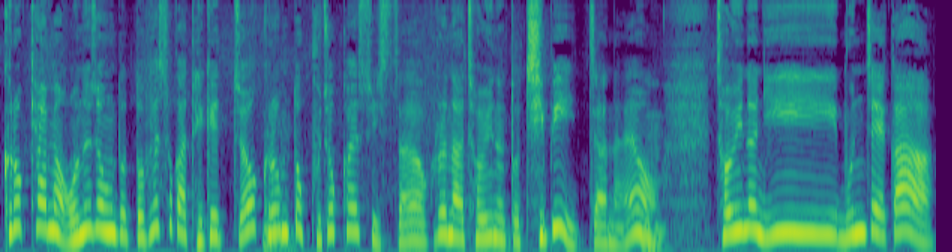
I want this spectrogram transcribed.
그렇게 하면 어느 정도 또 회수가 되겠죠. 그럼 음. 또 부족할 수 있어요. 그러나 저희는 또 집이 있잖아요. 음. 저희는 이 문제가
